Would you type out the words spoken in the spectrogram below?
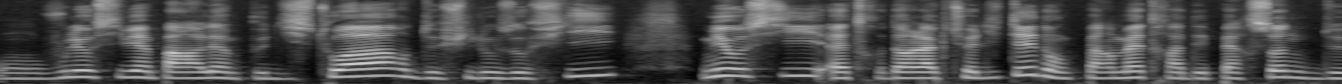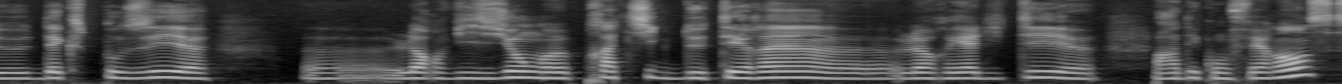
On voulait aussi bien parler un peu d'histoire, de philosophie, mais aussi être dans l'actualité, donc permettre à des personnes d'exposer euh, euh, leur vision euh, pratique de terrain, leur réalité par des conférences.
